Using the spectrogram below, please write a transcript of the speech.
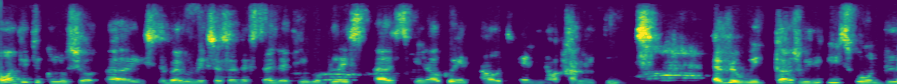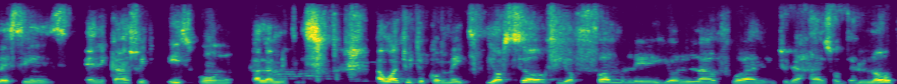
I want you to close your eyes. The Bible makes us understand that He will bless us in our going out and in our coming in. Every week comes with its own blessings and it comes with its own calamities. I want you to commit yourself, your family, your loved one into the hands of the Lord.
